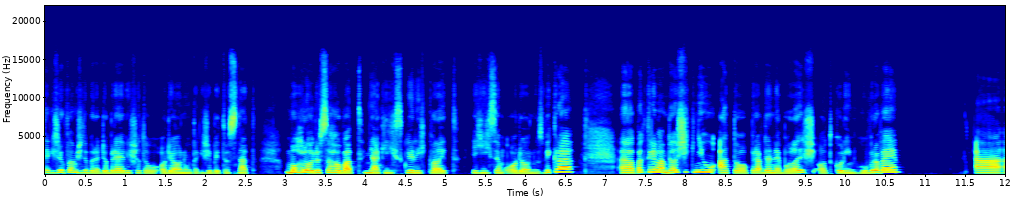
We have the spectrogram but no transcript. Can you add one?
Takže doufám, že to bude dobré, vyšlo to Odeonu, takže by to snad mohlo dosahovat nějakých skvělých kvalit, jakých jsem u Odeonu zvyklá. A pak tady mám další knihu a to Pravda nebo lež od Colleen Hooverové. A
